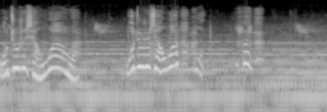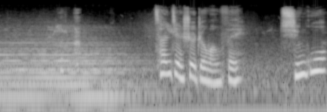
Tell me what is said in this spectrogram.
我就是想问问，我就是想问，我。参见摄政王妃，秦姑，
